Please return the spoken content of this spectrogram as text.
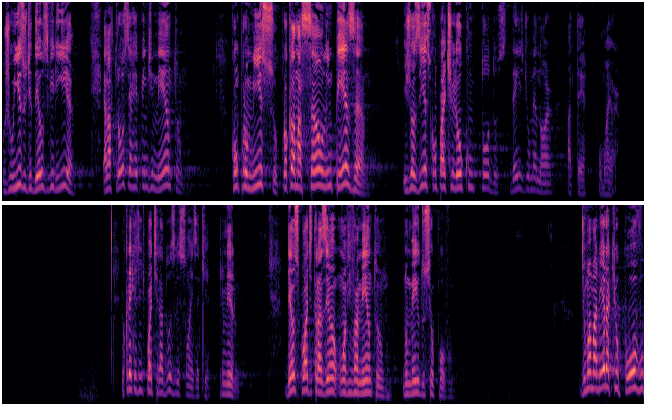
O juízo de Deus viria. Ela trouxe arrependimento compromisso, proclamação, limpeza. E Josias compartilhou com todos, desde o menor até o maior. Eu creio que a gente pode tirar duas lições aqui. Primeiro, Deus pode trazer um avivamento no meio do seu povo. De uma maneira que o povo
